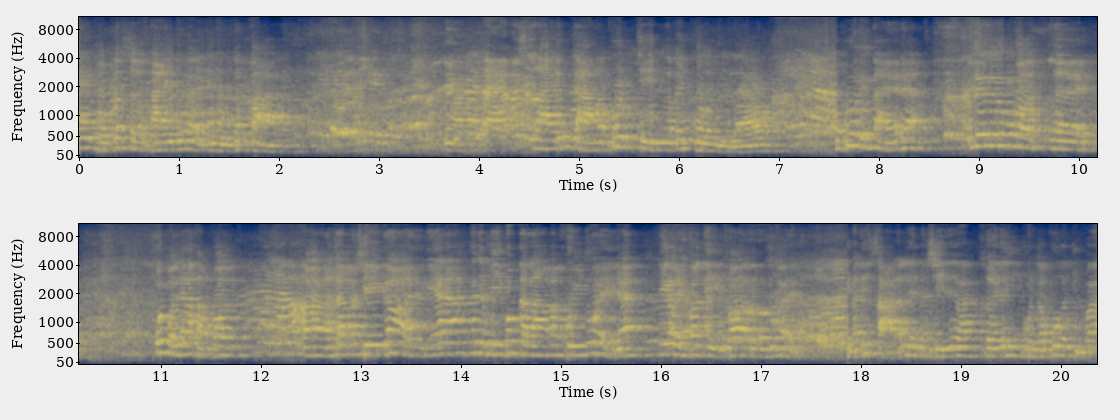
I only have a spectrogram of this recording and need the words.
ส์ผมก็เซอร์ไพรส์ด้วยที่ผมต้องมาแต่ไม่เป็นไรทุกอย่างเริงเราไม่กลัวอยู่แล้วผมพูดถึงไหนเนี่ยลืมหมดเลยพูดหมดยังสองคนอาจารย์บัญชีก็อย่างเงี้ยนะก็จะมีพวกดารามาคุยด้วยอย่างเงี้ยนี่ก็เป็นข้อดีข้อหนึงด้วยคณิตศาสตร์และเรียนบัญชีด้วยนะเคยได้ยินคนเขาพูดกันอยู่ว่า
